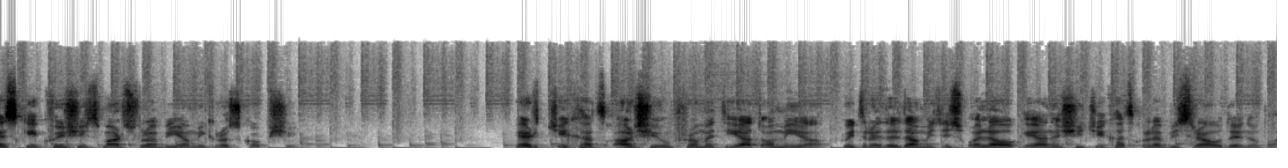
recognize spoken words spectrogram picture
ეს კი ქვიშის მარცვლებია მიკროსკოპში. ერთ ჭიქა წყალში უფრო მეტი ატომია, ვიდრე დედამიწის ყველა ოკეანეში ჭიქა წყლების რაოდენობა.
